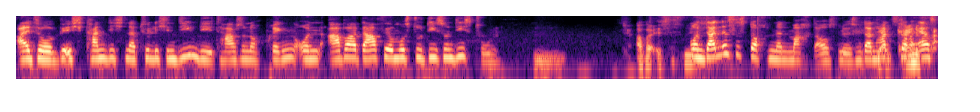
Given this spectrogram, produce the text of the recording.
also ich kann dich natürlich in die, in die Etage noch bringen, und aber dafür musst du dies und dies tun. Hm. Aber ist es nicht. Und dann ist es doch ein Machtauslösen. Dann Ja, hat es doch erst,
